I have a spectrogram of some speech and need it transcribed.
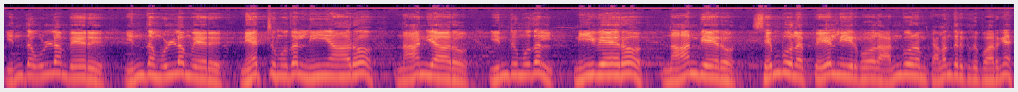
இந்த உள்ளம் வேறு இந்த உள்ளம் வேறு. நேற்று முதல் நீ யாரோ நான் யாரோ? இன்று முதல் நீ வேறோ நான் வேறோ? செம்புல பேல் நீர் போல அன்புரம் கலந்துருக்குது பாருங்கள்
